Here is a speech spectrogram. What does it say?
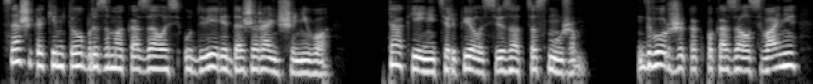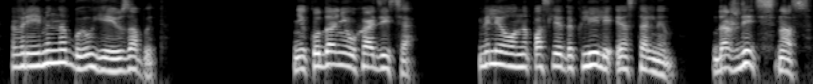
Саша каким-то образом оказалась у двери даже раньше него. Так ей не терпелось связаться с мужем. Двор же, как показалось Ване, временно был ею забыт. «Никуда не уходите», Велела напоследок Лили и остальным. «Дождитесь нас!»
